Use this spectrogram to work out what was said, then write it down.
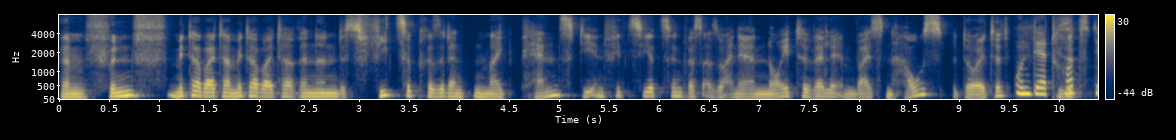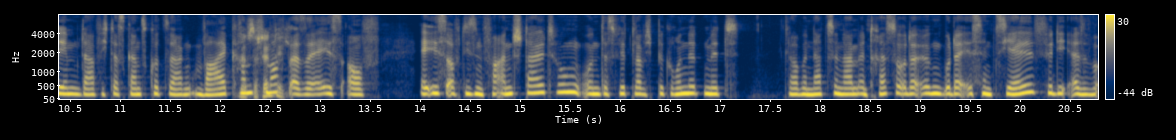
ähm, fünf Mitarbeiter, Mitarbeiterinnen des Vizepräsidenten Mike Pence, die infiziert sind, was also eine erneute Welle im Weißen Haus bedeutet. Und der trotzdem, Diese, darf ich das ganz kurz sagen, Wahlkampf macht. Also er ist auf, er ist auf diesen Veranstaltungen und das wird, glaube ich, begründet mit glaube, nationalem Interesse oder irgendwo oder essentiell für die. Also,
